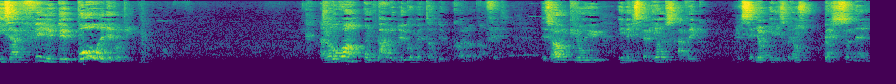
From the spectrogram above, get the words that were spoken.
ils avaient le dépôt de l'évangile. Alors pourquoi on parle d'eux comme étant de colonnes en fait Des hommes qui ont eu une expérience avec le Seigneur, une expérience personnelle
